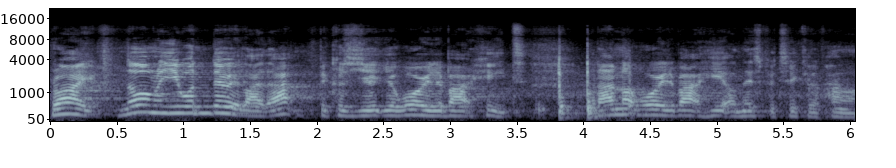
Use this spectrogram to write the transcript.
Right, normally you wouldn't do it like that because you, you're worried about heat, but I'm not worried about heat on this particular panel.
